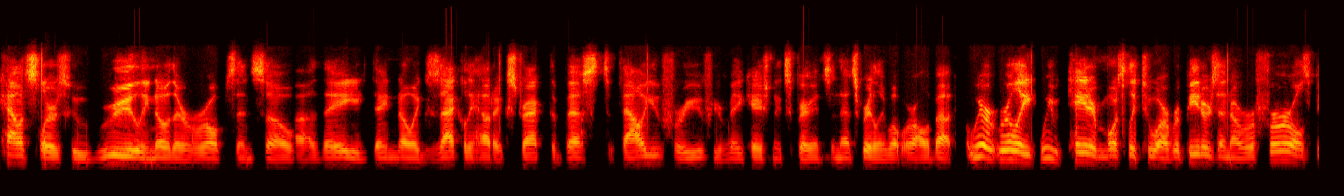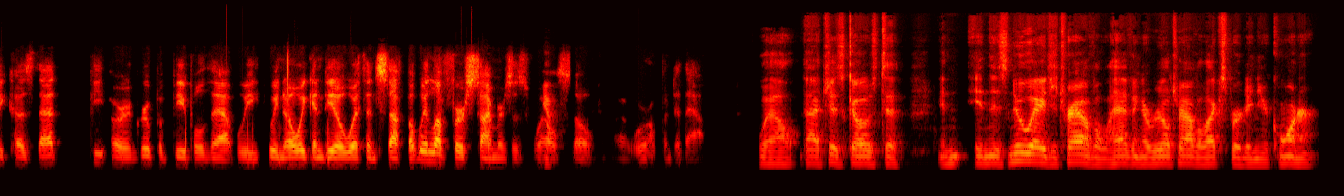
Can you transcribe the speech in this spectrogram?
counselors who really know their ropes and so uh, they they know exactly how to extract the best value for you for your vacation experience and that's really what we're all about we're really we cater mostly to our repeaters and our referrals because that or a group of people that we we know we can deal with and stuff but we love first timers as well yeah. so Uh, we're open to that well that just goes to in in this new age of travel having a real travel expert in your corner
